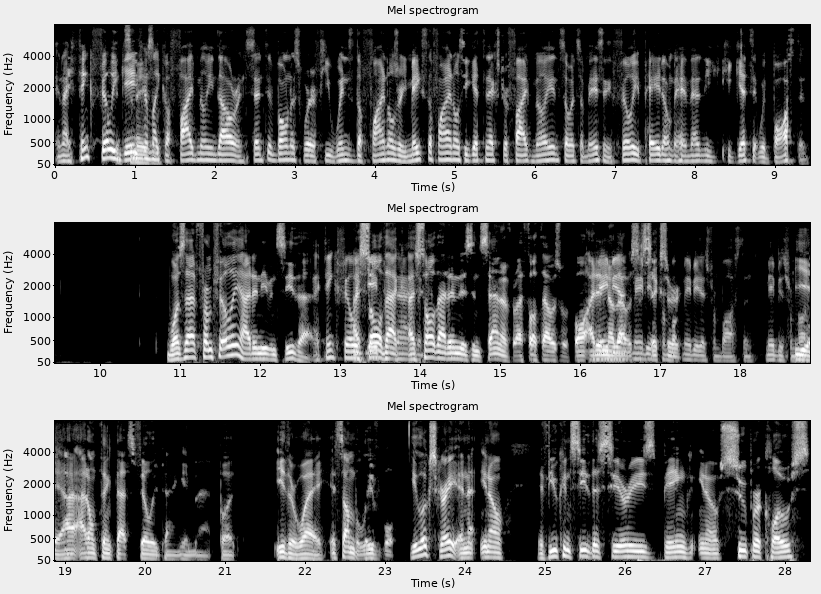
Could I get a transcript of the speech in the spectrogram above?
and I think Philly It's gave him like a five million dollar incentive bonus where if he wins the finals or he makes the finals, he gets an extra five million. So it's amazing. Philly paid him, and then he, he gets it with Boston. Was that from Philly? I didn't even see that. I think Philly. I saw him that. I saw that in his incentive, but I thought that was with ball. I didn't know maybe that was a maybe it's from maybe it is from Boston. Maybe it's from Boston. Yeah, I, I don't think that's Philly paying him that, but either way, it's unbelievable. He looks great, and you know, if you can see this series being, you know, super close,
